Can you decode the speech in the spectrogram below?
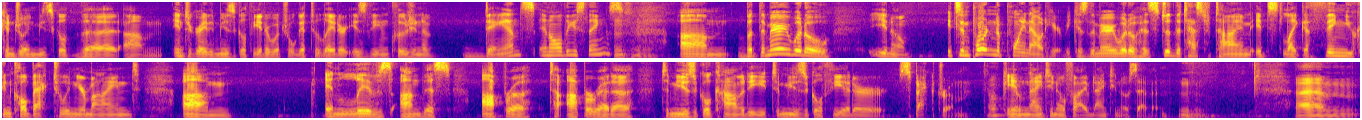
conjoined musical, the um, integrated musical theater, which we'll get to later, is the inclusion of dance in all these things. Um, but the Merry Widow, you know, it's important to point out here because the Merry Widow has stood the test of time. It's like a thing you can call back to in your mind. Um, and lives on this opera to operetta to musical comedy to musical theater spectrum Okay, in okay. 1905, 1907. Um,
